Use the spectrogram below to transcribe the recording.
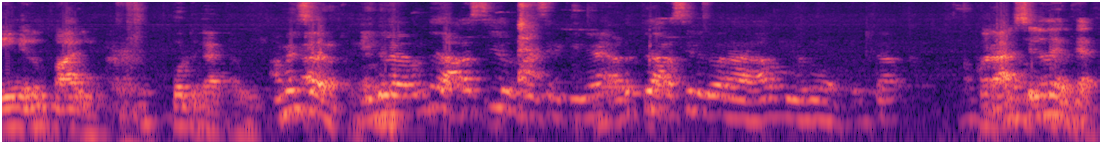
நீங்களும் பாருங்க. போட்டு காட்டாங்க அமித் சார் இதுல வந்து அரசியல் பேசிருக்கீங்க அடுத்து அரசியலுக்கு வர ஆர்வம் எதுவும் இருக்கா? ஒரு அரசியல தான் இருக்காரு.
